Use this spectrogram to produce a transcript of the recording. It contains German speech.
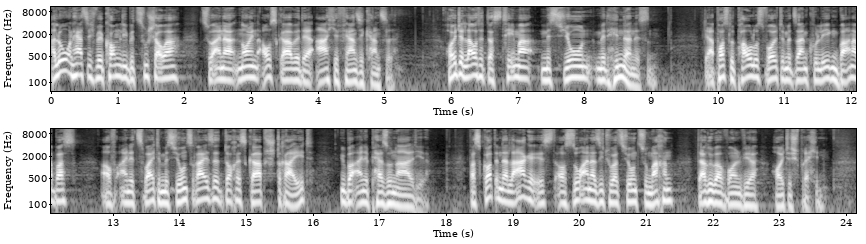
Hallo und herzlich willkommen, liebe Zuschauer, zu einer neuen Ausgabe der Arche Fernsehkanzel. Heute lautet das Thema Mission mit Hindernissen. Der Apostel Paulus wollte mit seinem Kollegen Barnabas auf eine zweite Missionsreise, doch es gab Streit über eine Personalie. Was Gott in der Lage ist, aus so einer Situation zu machen, darüber wollen wir heute sprechen.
